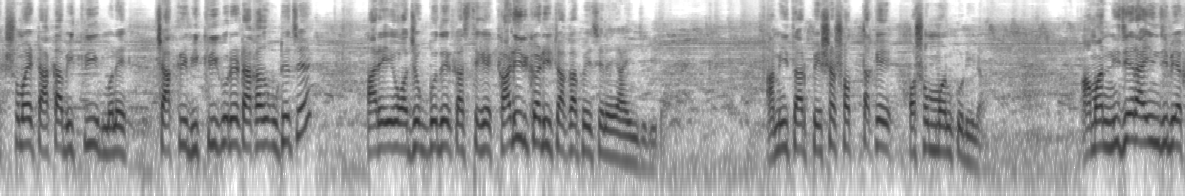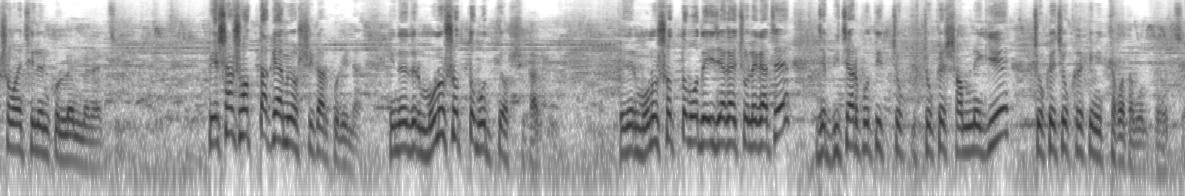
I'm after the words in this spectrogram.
এক সময় টাকা বিক্রি মানে চাকরি বিক্রি করে টাকা উঠেছে, আর এই অযোগ্যদের কাছ থেকে কাড়ির কাড়ি টাকা পেয়েছেন এই আইনজীবীরা। আমি তার পেশা সত্তাকে অসম্মান করি না। আমার নিজের আইনজীবী এক সময় ছিলেন কল্যাণ ব্যানার্জি। পেশা সত্তাকে আমি অস্বীকার করি না, কিন্তু এদের মনুষ্যত্ববোধকে অস্বীকার করি। এদের মনুষ্যত্ববোধ এই জায়গায় চলে গেছে যে বিচারপতির চোখ চোখের সামনে গিয়ে চোখে চোখ রেখে মিথ্যা কথা বলতে হচ্ছে।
